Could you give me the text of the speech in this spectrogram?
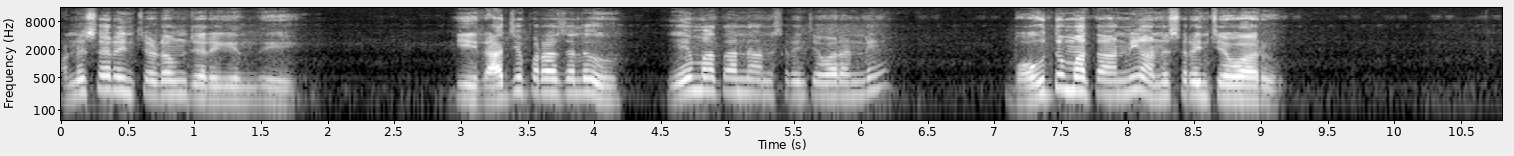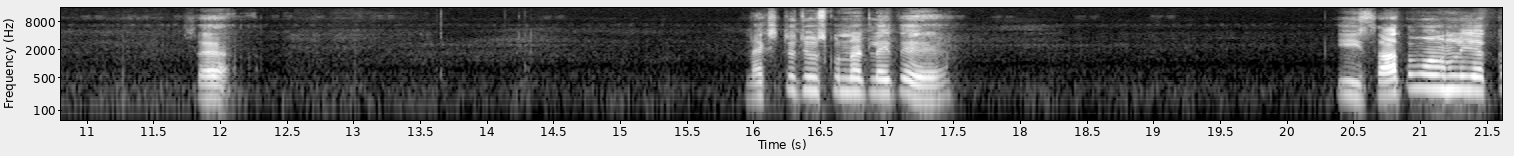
అనుసరించడం జరిగింది. ఈ రాజ్య ప్రజలు ఏ మతాన్ని అనుసరించేవారండి? బౌద్ధ మతాన్ని అనుసరించేవారు. సరే నెక్స్ట్ చూసుకున్నట్లయితే ఈ శాతవాహనుల యొక్క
